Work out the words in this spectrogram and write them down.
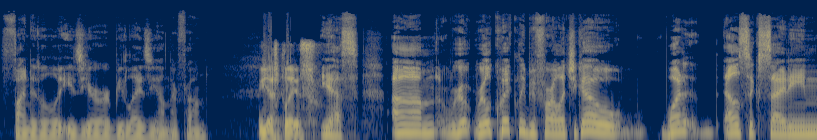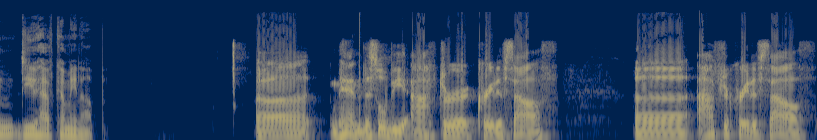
find it a little easier or be lazy on their phone. Yes, please. Yes. Um, real, real quickly before I let you go, what else exciting do you have coming up? Uh, man, this will be after Creative South. Uh, after Creative South,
